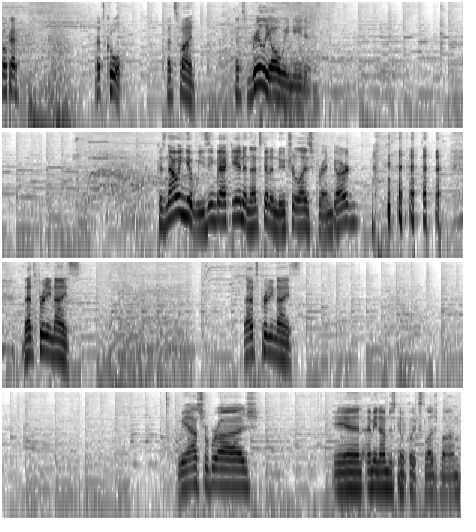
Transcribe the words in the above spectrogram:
Okay. That's cool. That's fine. That's really all we needed. Because now we can get Weezing back in, and that's going to neutralize Friend Guard. that's pretty nice. That's pretty nice. We Astral Barrage. And, I mean, I'm just going to click Sludge Bomb.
